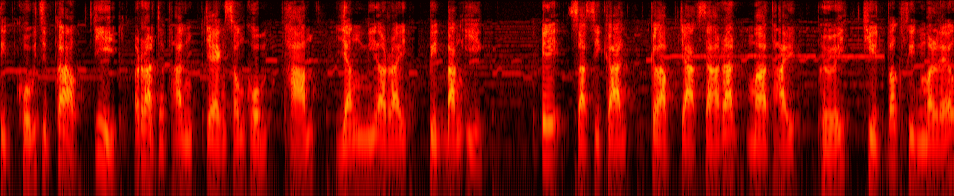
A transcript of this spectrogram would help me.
ติดโควิด -19 จี้ราชทันแจงสังคมถามยังมีอะไรปิดบังอีก เอะสาสิการกลับจากสหรัฐมาไทย เผยฉีดวัคซีนมาแล้ว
